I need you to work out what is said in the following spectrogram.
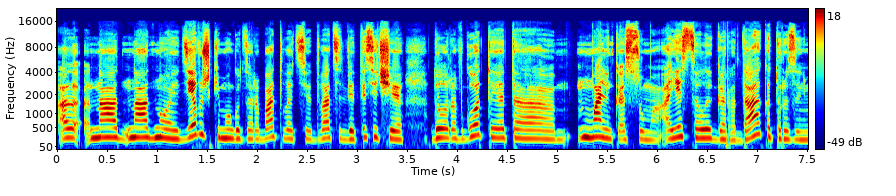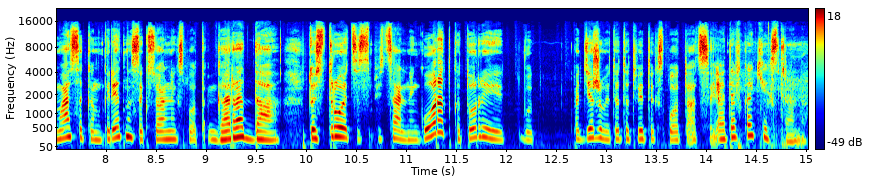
а, на, на одной девушке могут зарабатывать 22 тысячи долларов в год, и это маленькая сумма. А есть целые города, которые занимаются конкретно сексуальной эксплуатацией. Города. То есть строится специальный город, который вот поддерживает этот вид эксплуатации. Это в каких странах?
